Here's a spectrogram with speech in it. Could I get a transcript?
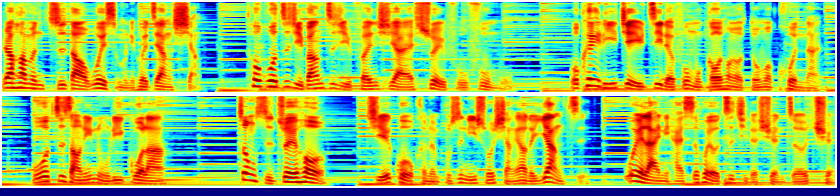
让他们知道为什么你会这样想，透过自己帮自己分析来说服父母。我可以理解与自己的父母沟通有多么困难，不过至少你努力过啦。纵使最后结果可能不是你所想要的样子，未来你还是会有自己的选择权。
